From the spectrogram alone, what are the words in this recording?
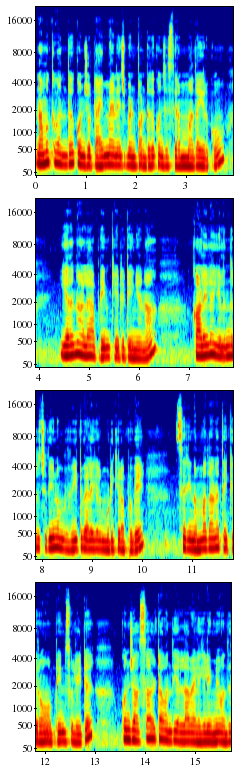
நமக்கு வந்து கொஞ்சம் டைம் மேனேஜ்மெண்ட் பண்ணுறது கொஞ்சம் சிரமமாக தான் இருக்கும். எதனால் அப்படின்னு கேட்டுட்டிங்கன்னா காலையில் எழுந்திரிச்சதையும் நம்ம வீட்டு வேலைகள் முடிக்கிறப்பவே சரி நம்ம தானே தைக்கிறோம் அப்படின்னு சொல்லிட்டு கொஞ்சம் அசால்ட்டாக வந்து எல்லா வேலைகளையுமே வந்து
